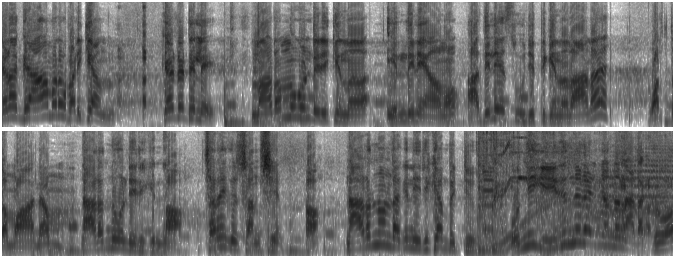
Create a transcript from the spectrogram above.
എടാ ഗ്രാമർ പഠിക്കാം കേട്ടിട്ടില്ലേ? നടന്നുകൊണ്ടിരിക്കുന്ന എന്തിനെയാണോ അതിലെ സൂചിപ്പിക്കുന്നതാണ് വർത്തമാനം. നടന്നുകൊണ്ടിരിക്കുന്നു. ആ. സാറേ എനിക്ക് സംശയം. ആ. നടന്നുകൊണ്ട് അങ്ങനെ ഇരിക്കാൻ പറ്റും? ഒന്ന് ഇരുന്ന് കഴിഞ്ഞൊന്ന് നടക്കുവോ?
